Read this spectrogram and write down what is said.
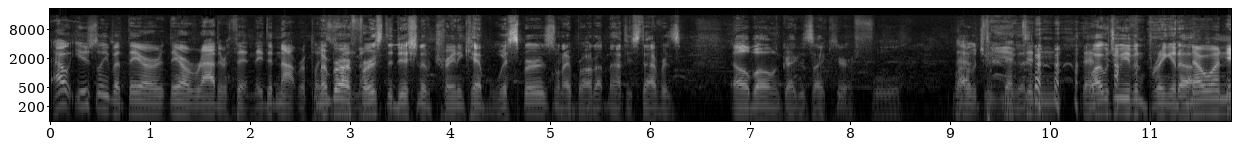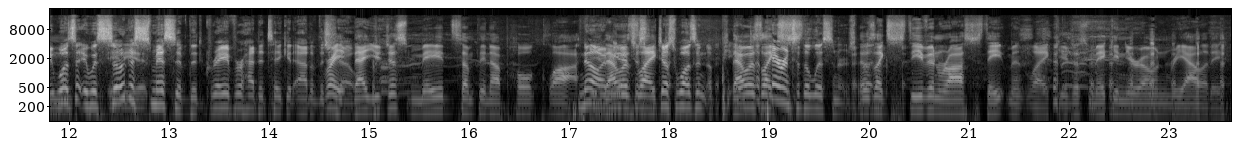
out usually, but they are they are rather thin. They did not replace. Remember our first edition of Training Camp Whispers when I brought up Matthew Stafford's elbow and Gregg was like, "You're a fool. Why That- would you that even? didn't- that- why would you even bring it up?" No one. It was it was so Idiot. dismissive that Graver had to take it out of the right, show. that you just made something up whole cloth. No, I that mean, it was just- like it just wasn't appe- that was like apparent s- to the listeners, It was like Stephen Ross statement, like you're just making your own reality.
